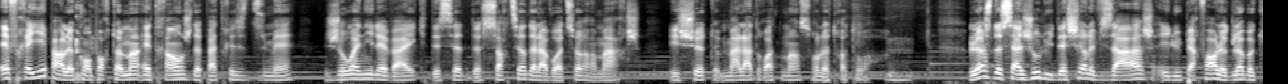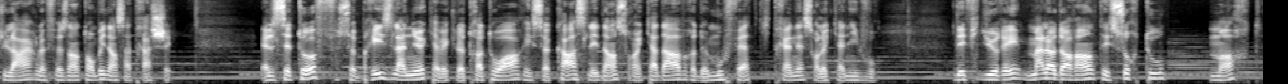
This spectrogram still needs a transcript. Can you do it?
effrayé par le comportement étrange de Patrice Dumais, Joanie Lévesque décide de sortir de la voiture en marche et chute maladroitement sur le trottoir. Mhm. L'os de sa joue lui déchire le visage et lui perfore le globe oculaire, le faisant tomber dans sa trachée. Elle s'étouffe, se brise la nuque avec le trottoir et se casse les dents sur un cadavre de moufette qui traînait sur le caniveau. Défigurée, malodorante et surtout morte,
